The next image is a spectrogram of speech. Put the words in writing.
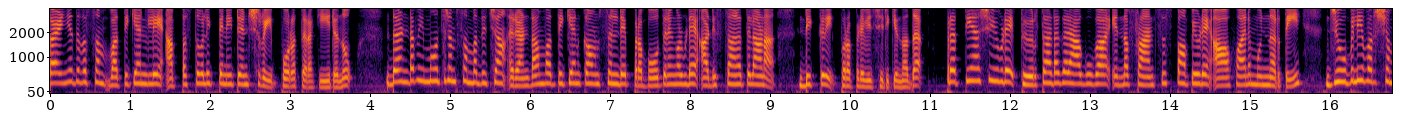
കഴിഞ്ഞ ദിവസം വത്തിക്കാനിലെ അപ്പസ്തോലിക് പെനിറ്റൻഷറി പുറത്തിറക്കിയിരുന്നു. ദണ്ഡവിമോചനം സംബന്ധിച്ച രണ്ടാം വത്തിക്കാൻ കൌൺസിലിന്റെ പ്രബോധനങ്ങളുടെ അടിസ്ഥാനത്തിലാണ് ഡിഗ്രി പുറപ്പെടുവിച്ചിരിക്കുന്നത്. പ്രത്യാശയുടെ തീർത്ഥാടകരാകുക എന്ന ഫ്രാൻസിസ് പാപ്പയുടെ ആഹ്വാനം മുൻനിർത്തി ജൂബിലി വർഷം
